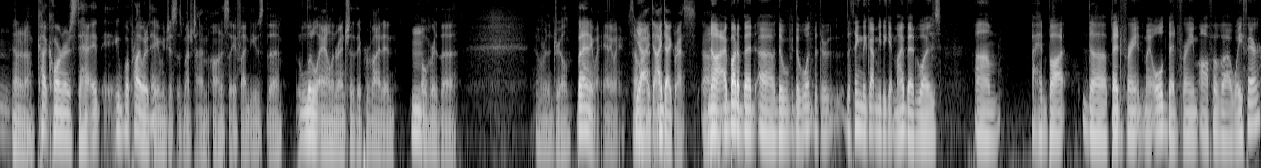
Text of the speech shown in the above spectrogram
Mm. I don't know, cut corners to have it. It would probably would have taken me just as much time, honestly, if I'd used the little Allen wrench that they provided Hmm. over the over the drill. But anyway, anyway. So Yeah, I, I I- digress. Um, no, I bought a bed. Uh, the the one that the the thing that got me to get my bed was, um, I had bought the bed frame, my old bed frame off of uh, Wayfair,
